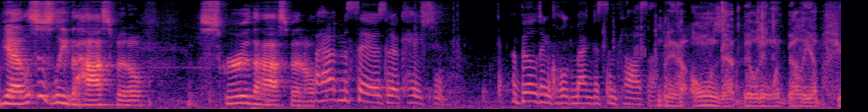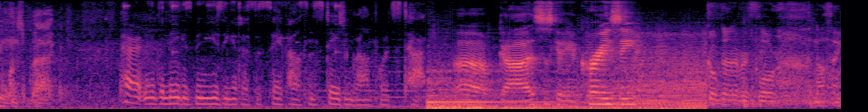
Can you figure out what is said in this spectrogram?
Yeah, let's just leave the hospital. Screw the hospital. I have Maseo's location. A building called Magnuson Plaza. The company that owns that building went belly up a few months back. Apparently, the League has been using it as a safe house and staging ground for its attack. Oh god, this is getting crazy. Go every floor. Nothing.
